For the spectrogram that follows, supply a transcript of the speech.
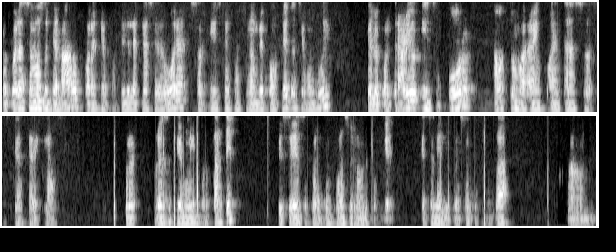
lo cual hacemos el llamado para que a partir de la clase de ahora se registren con su nombre completo según DUI. De lo contrario, INSAPOR no tomará en cuenta su asistencia de clase. Por, por eso que es muy importante que se aparezcan con su nombre completo. Esa es la indicación que se nos da um,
